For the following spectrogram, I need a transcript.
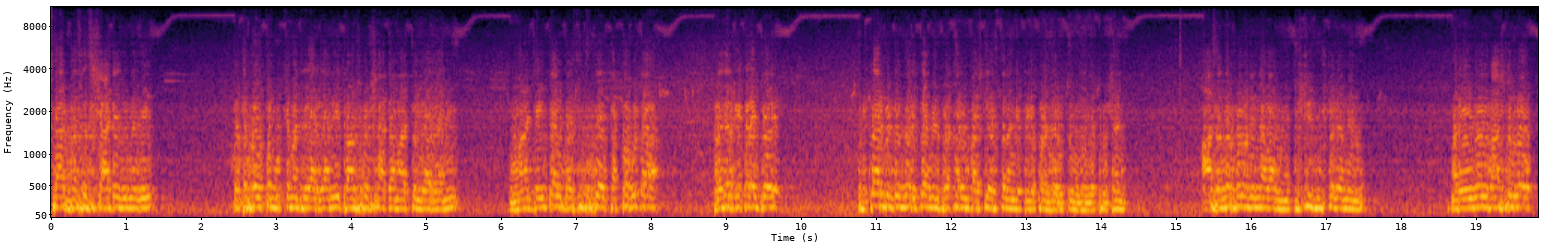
సార్ బస్సెస్ షార్టేజ్ ఉన్నది. కొత్త ప్రభుత్వం ముఖ్యమంత్రి గారు కానీ ట్రాన్స్పోర్ట్ శాఖ మంత్రులు గారు కానీ మన జీవితాలు బస్సు ఇస్తే తప్పకుండా ప్రజలకు ఎక్కడైతే రిక్వైర్మెంట్ ఉందో రిక్వైర్మెంట్ ప్రకారం బస్సులు ఇస్తానని చెప్పి చెప్పడం జరుగుతుంది. అని చెప్పి విషయాన్ని ఆ సందర్భంలో నిన్న వారిని దృష్టికి తీసుకెళ్ళాను నేను. మరి ఈరోజు రోజు రాష్ట్రంలో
